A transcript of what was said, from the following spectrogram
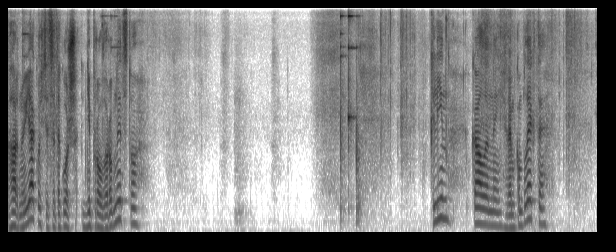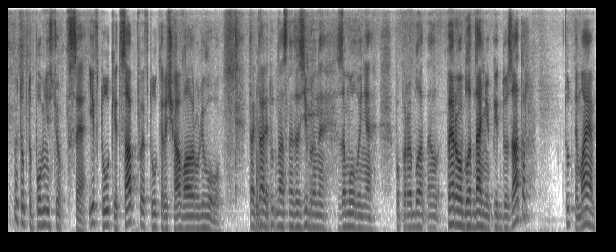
Гарної якості. Це також Дніпро виробництво. Клін калений, ремкомплекти. Ну, тобто повністю все. І втулки ЦАП, втулки рычага вала рульового. Так, далі тут у нас недозібране замовлення по переобладнанню під дозатор. Тут немає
